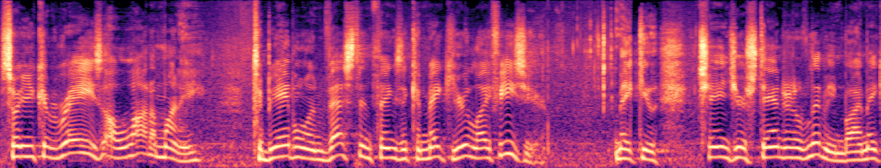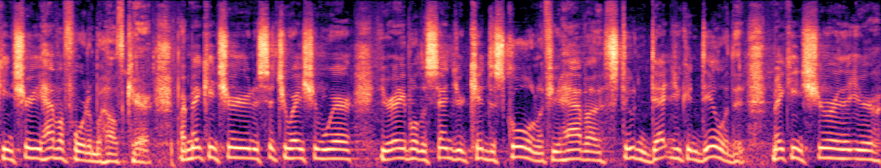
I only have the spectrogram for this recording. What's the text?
So you can raise a lot of money to be able to invest in things that can make your life easier make you change your standard of living by making sure you have affordable health care, by making sure you're in a situation where you're able to send your kid to school, and if you have a student debt, you can deal with it, making sure that your,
